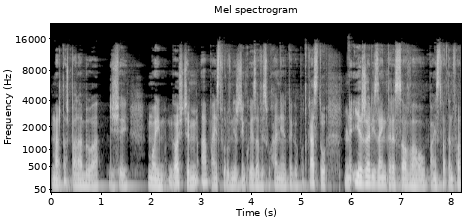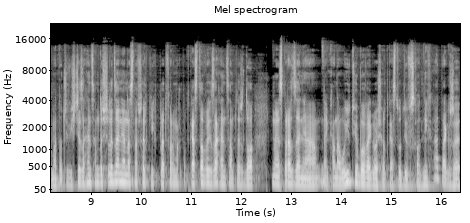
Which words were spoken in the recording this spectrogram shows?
Marta Szpala była dzisiaj moim gościem, a Państwu również dziękuję za wysłuchanie tego podcastu. Jeżeli zainteresował Państwa ten format, oczywiście zachęcam do śledzenia nas na wszelkich platformach podcastowych. Zachęcam też do e, sprawdzenia kanału YouTube'owego Ośrodka Studiów Wschodnich, a także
